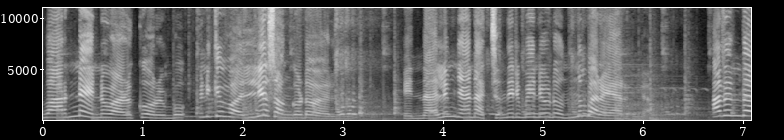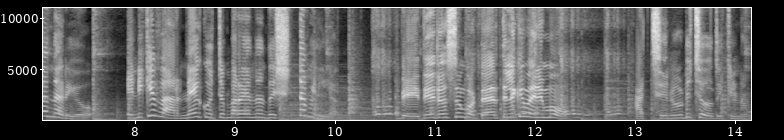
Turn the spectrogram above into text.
വർണ എന്നെ വഴക്ക് പറയുമ്പോ എനിക്ക് വലിയ സങ്കടമായിരുന്നു. എന്നാലും ഞാൻ അച്ഛൻ തിരുമേനോട് ഒന്നും പറയാറില്ല. അതെന്താന്നറിയോ? എനിക്ക് വർണയെ കുറ്റം പറയുന്നത് ഇഷ്ടമില്ല. വേദി ഒരു ദിവസം കൊട്ടാരത്തിലേക്ക് വരുമോ? അച്ഛനോട് ചോദിക്കണം.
